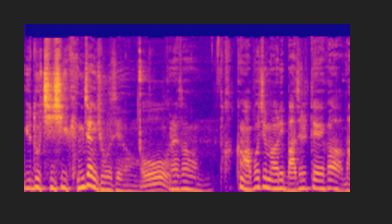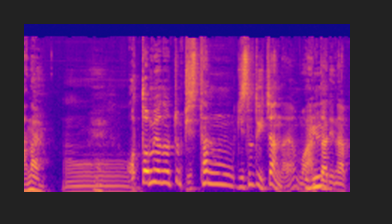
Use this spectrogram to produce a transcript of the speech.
유도 지식이 굉장히 좋으세요. 오. 그래서 가끔 아버지 말이 맞을 때가 많아요. 오. 어떠면은 좀 비슷한 기술도 있지 않나요? 뭐 일- 안달이나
